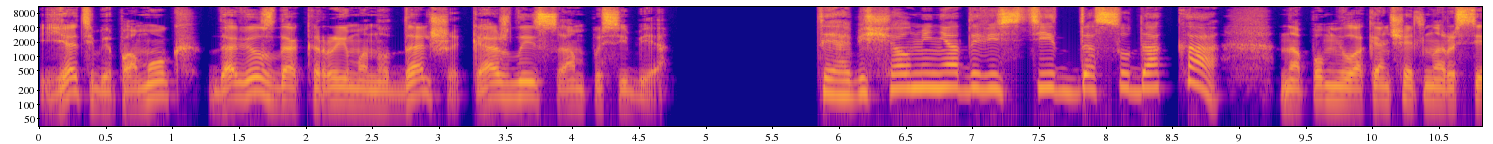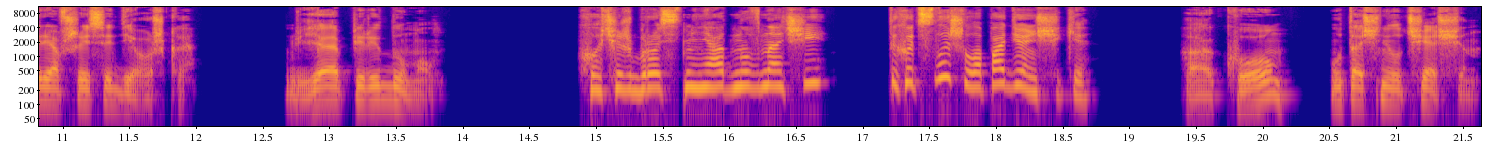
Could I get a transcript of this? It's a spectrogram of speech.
«Я тебе помог, довез до Крыма, но дальше каждый сам по себе». «Ты обещал меня довести до Судака», — напомнила окончательно растерявшаяся девушка. Я передумал. «Хочешь бросить меня одну в ночи? Ты хоть слышал о паденщике?» «О ком?» — уточнил Чащин.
